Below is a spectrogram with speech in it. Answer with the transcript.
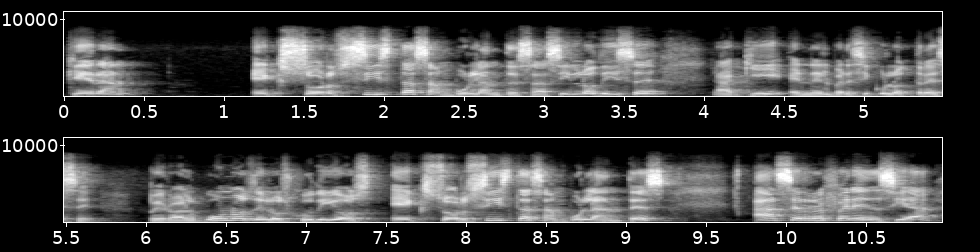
que eran exorcistas ambulantes, así lo dice aquí en el versículo 13. Pero algunos de los judíos exorcistas ambulantes hace referencia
